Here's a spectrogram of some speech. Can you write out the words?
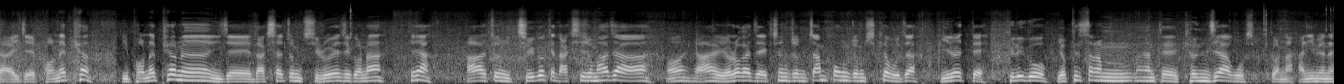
자 이제 번외편. 이 번외편은 이제 낚시가 좀 지루해지거나 그냥 아 좀 즐겁게 낚시 좀 하자. 어 아 여러 가지 액션 좀 짬뽕 좀 시켜보자. 이럴 때 그리고 옆에 사람한테 견제하고 싶거나 아니면은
